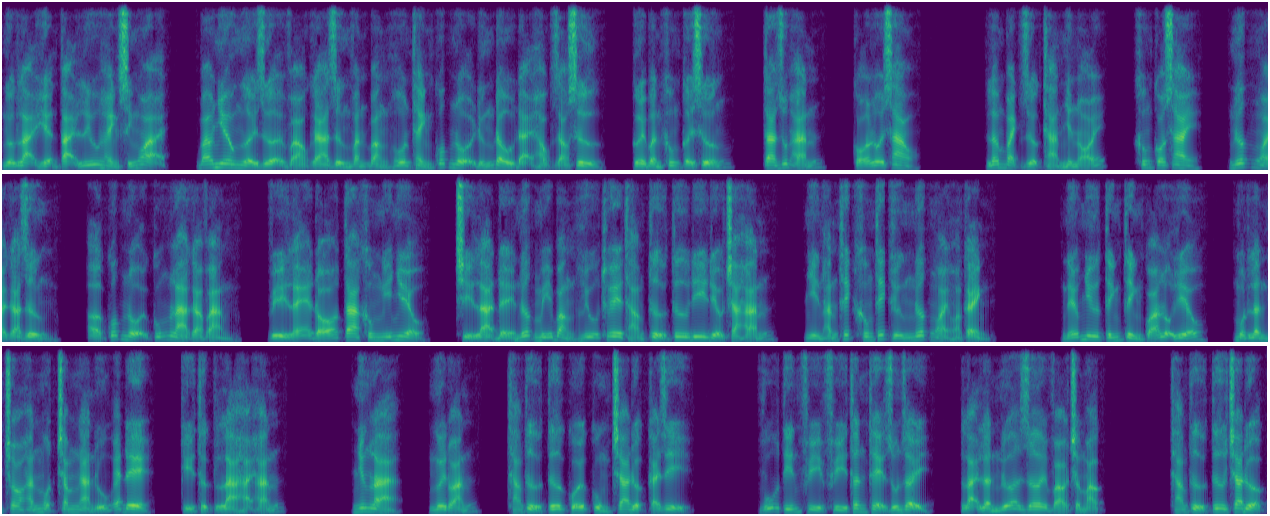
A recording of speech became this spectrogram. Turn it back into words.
Ngược lại hiện tại lưu hành xính ngoại, bao nhiêu người dựa vào gà rừng văn bằng hôn thành quốc nội đứng đầu đại học giáo sư, cười bần không cười sướng, ta giúp hắn, có lỗi sao? Lâm bạch dược thản nhiên nói, không có sai, nước ngoài gà rừng, ở quốc nội cũng là gà vàng, vì lẽ đó ta không nghĩ nhiều, chỉ là để nước mỹ bằng hưu thuê thám tử tư đi điều tra hắn, nhìn hắn thích không thích đứng nước ngoài hoàn cảnh. Nếu như tính tình quá lộ liễu một lần cho hắn một trăm ngàn usd kỳ thực là hại hắn. Nhưng là, ngươi đoán, thám tử tư cuối cùng tra được cái gì? Vũ tín phì phì thân thể run rẩy, lại lần nữa rơi vào trầm mặc. Thám tử tư tra được,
